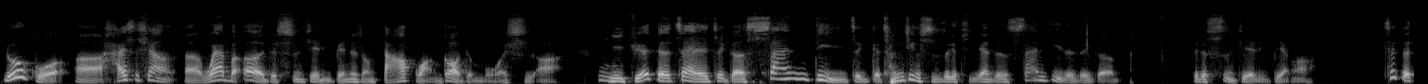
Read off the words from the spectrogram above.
如果啊、呃还是像呃 Web 二的世界里边那种打广告的模式啊，嗯你觉得在这个三 D 这个沉浸式这个体验的三 D 的这个这个世界里边啊，这个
